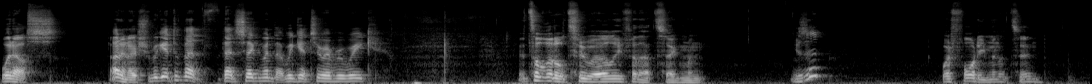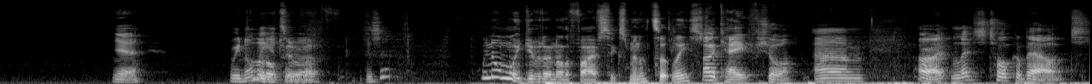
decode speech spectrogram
what else? I don't know. Should we get to that that segment that we get to every week? It's a little too early for that segment. Is it? We're 40 minutes in. Yeah. We normally get to about. Is it? We normally give it another five, six minutes at least. Okay, sure. Um, all right, let's talk about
